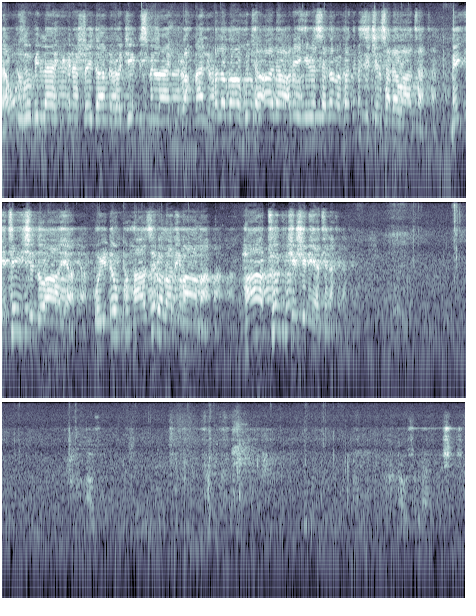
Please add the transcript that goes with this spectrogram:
Euzu billahi mineşşeytanirracim. Bismillahirrahmanirrahim. Sallallahu teala aleyhi ve sellem Efendimiz için salavata. Meyyite için duaya. Uydum hazır olan imama. Hatun kişi niyetine. Allahu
